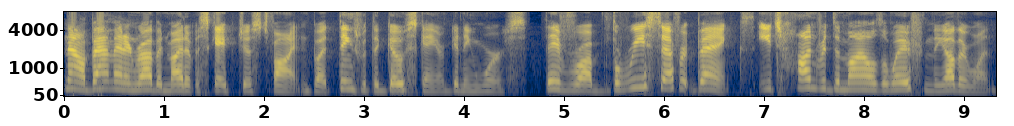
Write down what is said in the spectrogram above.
Now, Batman and Robin might have escaped just fine, but things with the Ghost Gang are getting worse. They've robbed three separate banks, each hundreds of miles away from the other one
